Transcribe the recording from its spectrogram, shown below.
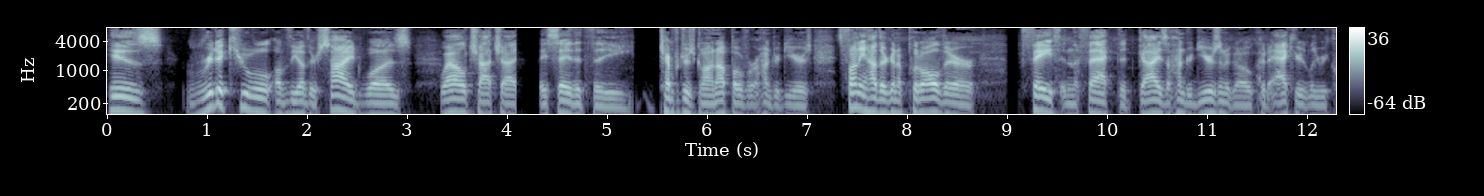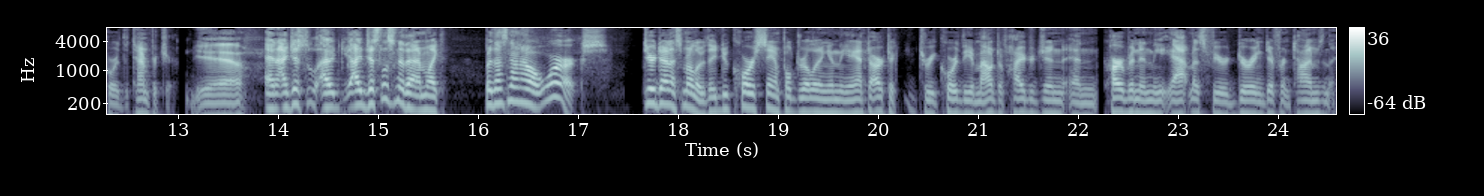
his ridicule of the other side was well, cha cha, they say that the temperature's gone up over 100 years. It's funny how they're going to put all their faith in the fact that guys 100 years ago could accurately record the temperature. Yeah. And I just I, I just listened to that. I'm like, but that's not how it works. Dear Dennis Miller, they do core sample drilling in the Antarctic to record the amount of hydrogen and carbon in the atmosphere during different times. And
